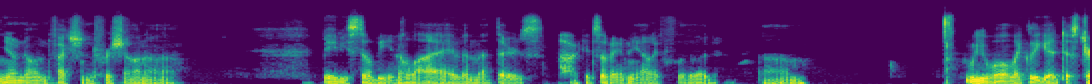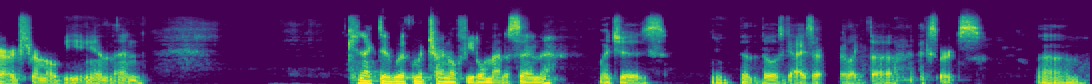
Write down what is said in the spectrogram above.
you know, no infection for Shauna, baby still being alive, and that there's pockets of amniotic fluid. Um, we will likely get discharged from OB and then connected with maternal fetal medicine, which is those guys are, are like the experts, um,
